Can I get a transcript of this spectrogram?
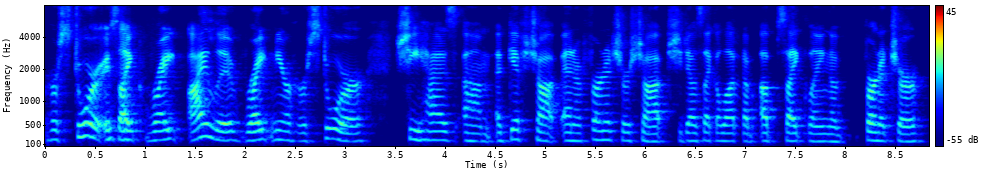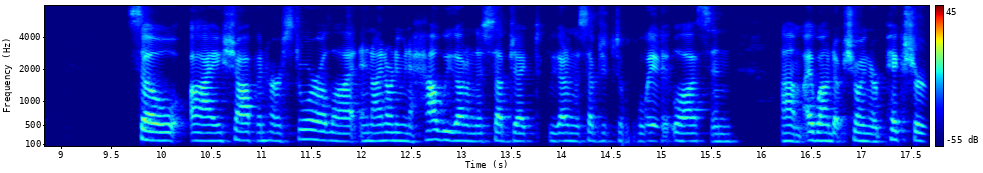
her store is like right i live right near her store she has um, a gift shop and a furniture shop she does like a lot of upcycling of furniture so I shop in her store a lot, and I don't even know how we got on the subject. We got on the subject of weight loss, and um, I wound up showing her pictures,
